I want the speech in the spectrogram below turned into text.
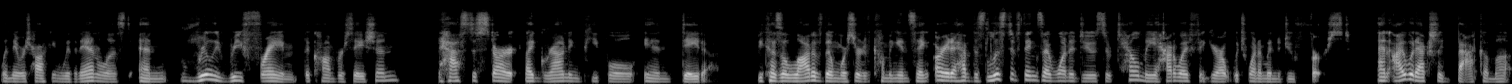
when they were talking with an analyst and really reframe the conversation. It has to start by grounding people in data because a lot of them were sort of coming in saying, All right, I have this list of things I want to do. So tell me, how do I figure out which one I'm going to do first? And I would actually back them up.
